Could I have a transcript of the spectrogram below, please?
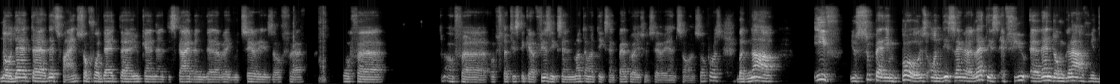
know that, uh, that's fine. So for that, uh, you can uh, describe, and there are very good series of, uh, of, uh, of, uh, of statistical physics and mathematics and percolation theory and so on and so forth. But now, if you superimpose on this regular lattice a few a random graph with,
